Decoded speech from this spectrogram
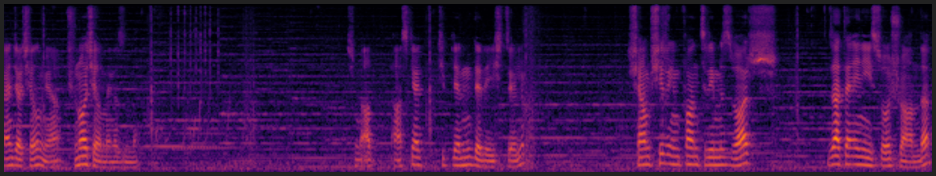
Bence açalım ya. Şunu açalım en azından. Şimdi asker tiplerini de değiştirelim. Şamşir infanterimiz var. Zaten en iyisi o şu anda.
